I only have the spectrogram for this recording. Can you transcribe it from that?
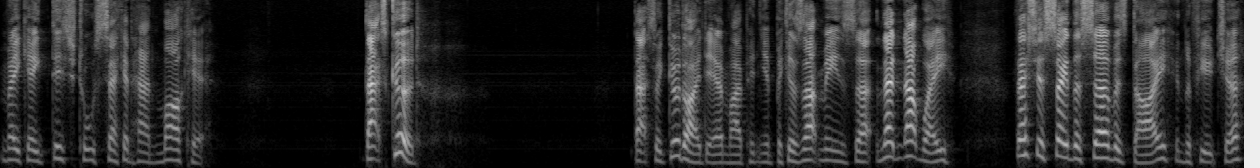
make a digital second-hand market. That's good. That's a good idea, in my opinion, because that means that then that way, let's just say the servers die in the future,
